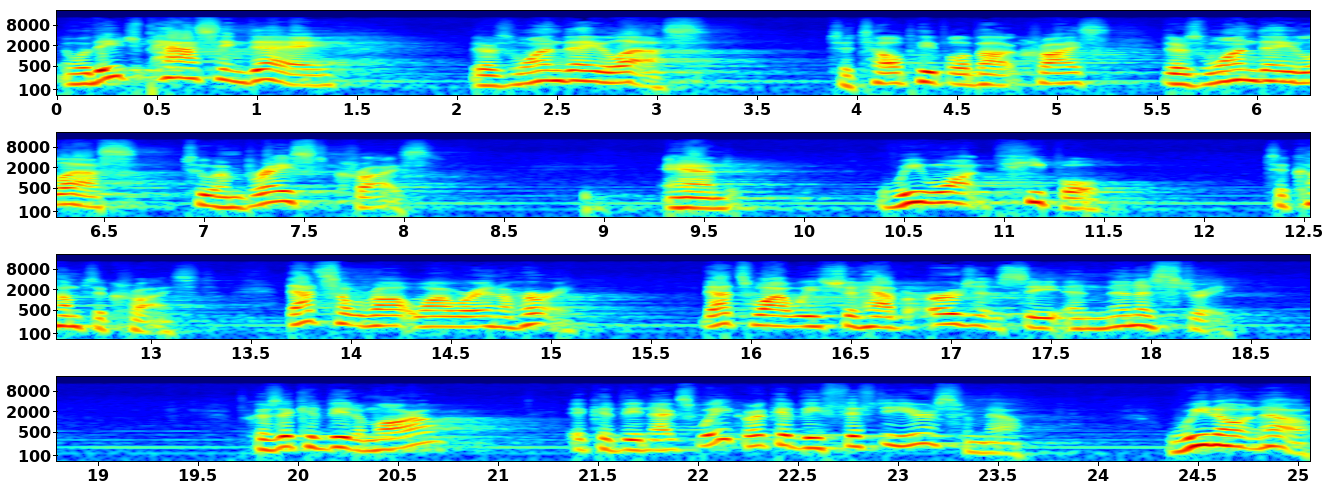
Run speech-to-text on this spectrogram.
And with each passing day, there's one day less to tell people about Christ, there's one day less to embrace Christ. And we want people to come to Christ. That's why we're in a hurry. That's why we should have urgency in ministry. Because it could be tomorrow, it could be next week, or it could be 50 years from now. We don't know.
